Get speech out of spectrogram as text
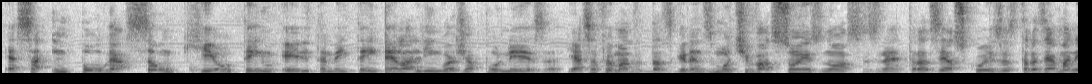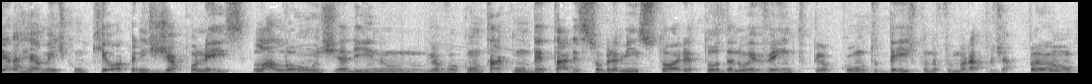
essa empolgação que eu tenho, ele também tem, pela língua japonesa. E essa foi uma das grandes motivações nossas, né? Trazer as coisas, trazer a maneira realmente com que eu aprendi japonês lá longe, ali. No, eu vou contar com detalhes sobre a minha história toda no evento. Eu conto desde quando eu fui morar pro Japão,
